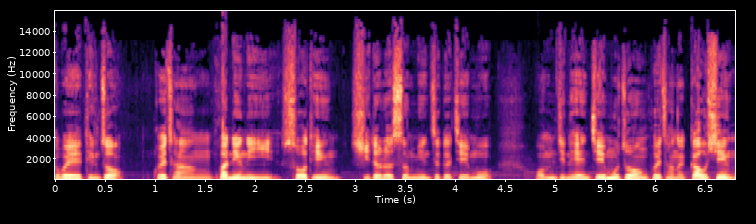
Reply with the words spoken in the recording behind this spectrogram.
各位听众，非常欢迎你收听《喜乐的生命》这个节目。我们今天节目中非常的高兴，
